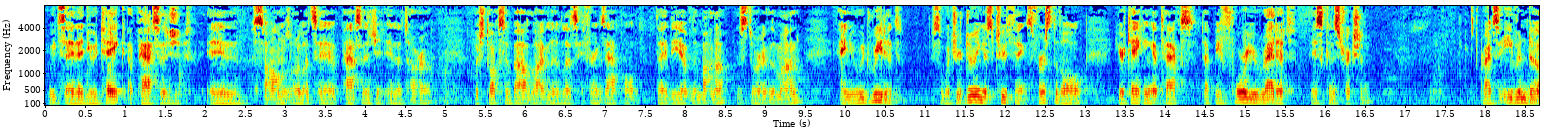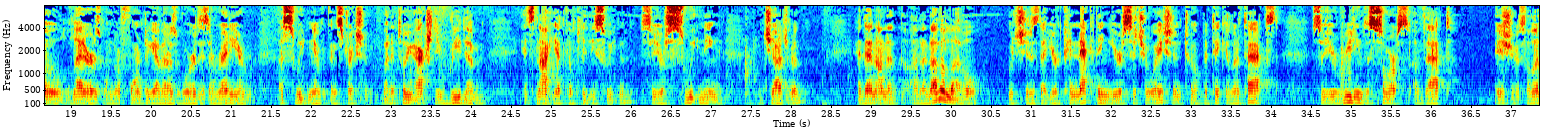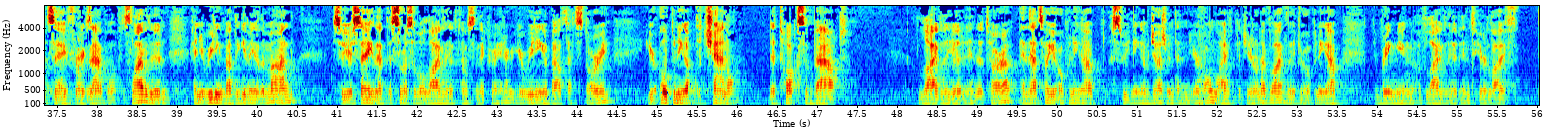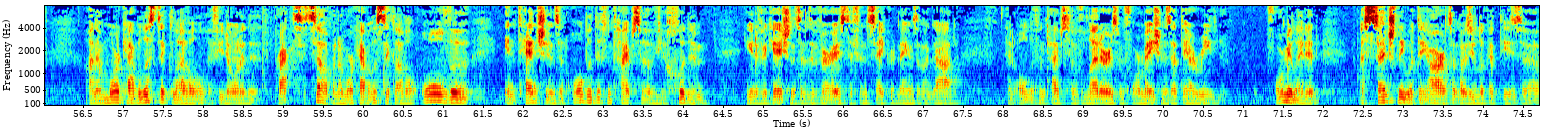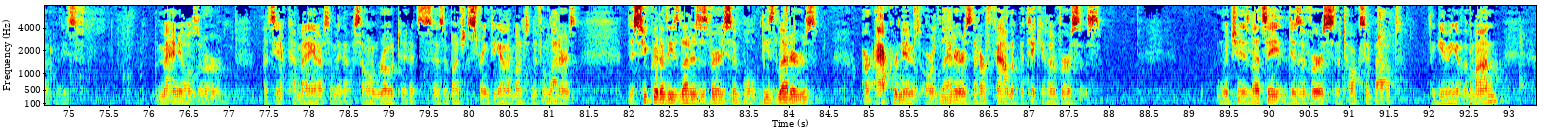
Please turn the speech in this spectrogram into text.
we'd say that you would take a passage in Psalms, or let's say a passage in the Torah, which talks about livelihood, let's say, for example, the idea of the manna, the story of the man, and you would read it. So what you're doing is two things. First of all, you're taking a text that before you read it is constriction. Right, so even though letters, when they're formed together as words, is already a, a sweetening of a constriction, but until you actually read them, it's not yet completely sweetened. So you're sweetening judgment. And then on, a, on another level, which is that you're connecting your situation to a particular text, so you're reading the source of that issue. So let's say, for example, if it's livelihood and you're reading about the giving of the man, so you're saying that the source of all livelihood comes from the Creator. You're reading about that story. You're opening up the channel that talks about livelihood in the Torah, and that's how you're opening up the sweetening of judgment in your own life. But you don't have livelihood, you're opening up the bringing of livelihood into your life on a more Kabbalistic level, if you don't want to practice itself, on a more Kabbalistic level, all the intentions and all the different types of yichudim, unifications of the various different sacred names of a God, and all different types of letters and formations that they are re- formulated, essentially what they are, and sometimes you look at these uh, these manuals or let's say a kameya or something that someone wrote and it says a bunch of string together a bunch of different letters. The secret of these letters is very simple. These letters are acronyms or letters that are found in particular verses. Which is, let's say there's a verse that talks about the giving of the man,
